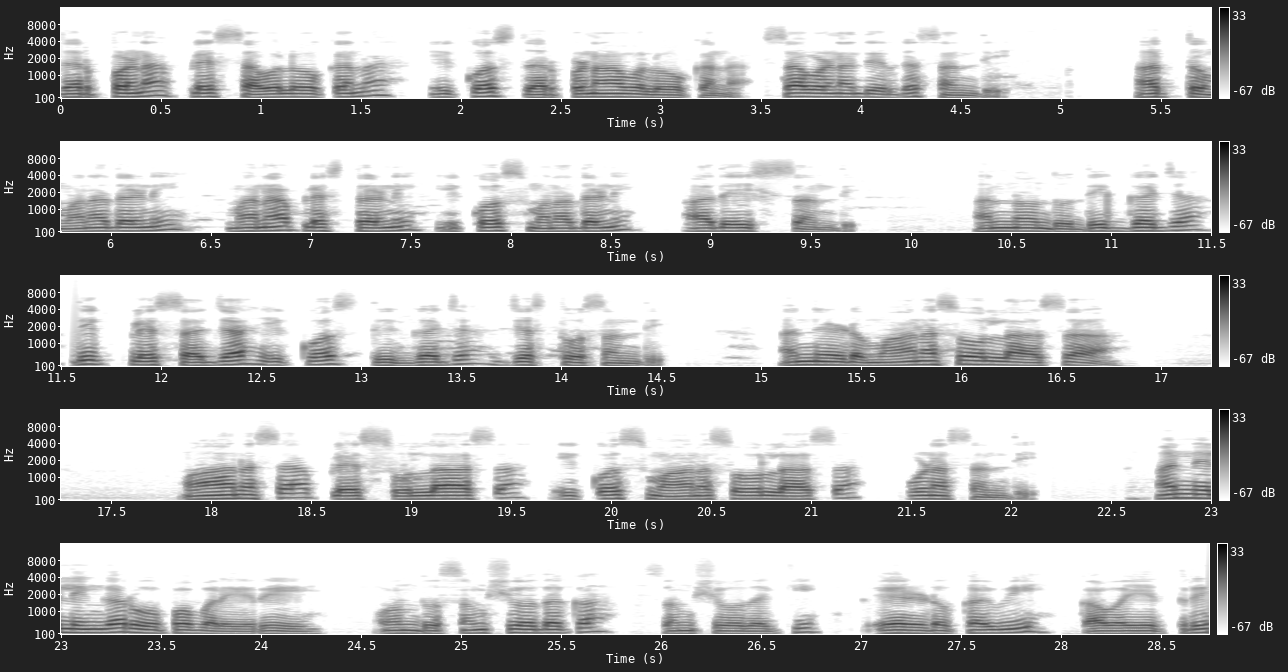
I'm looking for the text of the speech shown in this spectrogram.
ದರ್ಪಣ ಪ್ಲಸ್ ಅವಲೋಕನ ಈಕ್ವಲ್ಸ್ ದರ್ಪಣಾವಲೋಕನ ಸವರ್ಣದೀರ್ಘ ಸಂಧಿ. ಹತ್ತು ಮನದಣಿ, ಮನ ಪ್ಲಸ್ ದಣಿ ಈಕ್ವಲ್ಸ್ ಮನದಣಿ ಆದೇಶ ಸಂಧಿ. ಹನ್ನೊಂದು ದಿಗ್ಗಜ, ದಿಗ್ ಪ್ಲಸ್ ಅಜ ಈಕ್ವಲ್ಸ್ ದಿಗ್ಗಜ ಜಸ್ತ್ವ ಸಂಧಿ. ಹನ್ನೆರಡು ಮಾನಸೋಲ್ಲಾಸ, ಮಾನಸ ಪ್ಲಸ್ ಉಲ್ಲಾಸ ಈಕ್ವಲ್ಸ್ ಮಾನಸೋಲ್ಲಾಸ ಗುಣಸಂಧಿ. ಅನ್ಯಲಿಂಗ ರೂಪ ಬರೆಯಿರಿ. ಒಂದು ಸಂಶೋಧಕ, ಸಂಶೋಧಕಿ. ಎರಡು ಕವಿ, ಕವಯತ್ರಿ.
